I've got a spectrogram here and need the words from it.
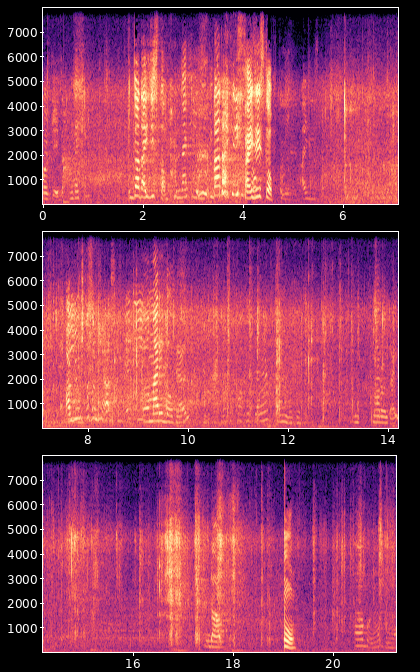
Ok, da. Îmi dai și mie. Da, da, ai zis stop. Îmi dai și mie. Da, da, ai zis stop. Ai zis stop. Ai zis stop. Ar fi mișto să-mi iasă. Uh, Mai are două trăuri. Mai are un trai. Da. Nu. Uh, bună, bună.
